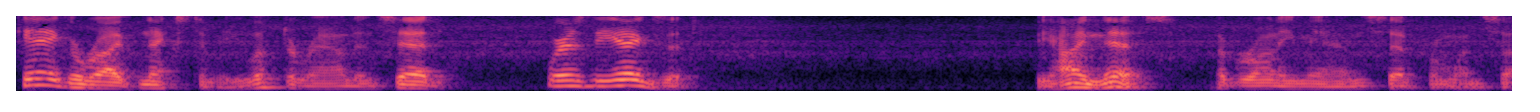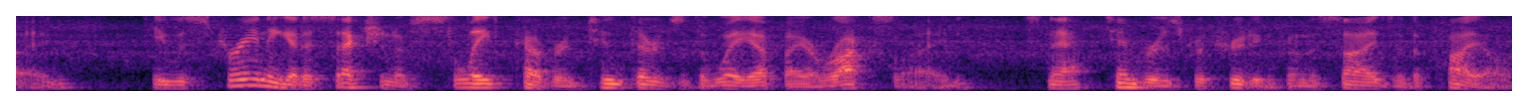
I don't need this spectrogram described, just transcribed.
Gag arrived next to me, looked around, and said, Where's the exit? Behind this, a brawny man said from one side. He was straining at a section of slate covered two thirds of the way up by a rock slide, snapped timbers protruding from the sides of the pile.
